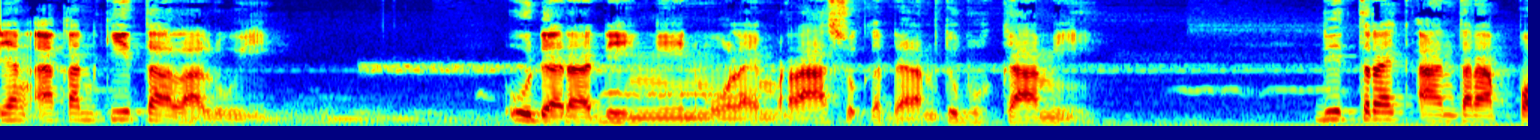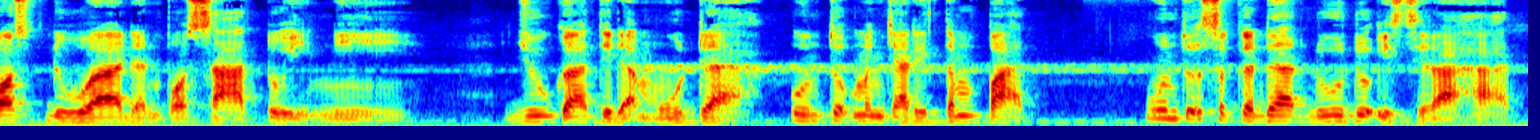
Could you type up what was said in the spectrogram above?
yang akan kita lalui. Udara dingin mulai merasuk ke dalam tubuh kami. Di trek antara pos 2 dan pos 1 ini juga tidak mudah untuk mencari tempat untuk sekedar duduk istirahat.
